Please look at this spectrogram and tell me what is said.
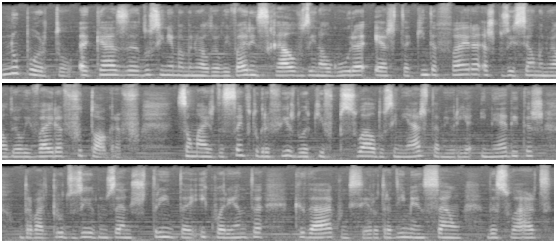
No Porto, a Casa do Cinema Manuel de Oliveira, em Serralvos, inaugura esta quinta-feira a exposição Manuel de Oliveira Fotógrafo. São mais de 100 fotografias do arquivo pessoal do cineasta, a maioria inéditas, um trabalho produzido nos anos 30 e 40 que dá a conhecer outra dimensão da sua arte,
